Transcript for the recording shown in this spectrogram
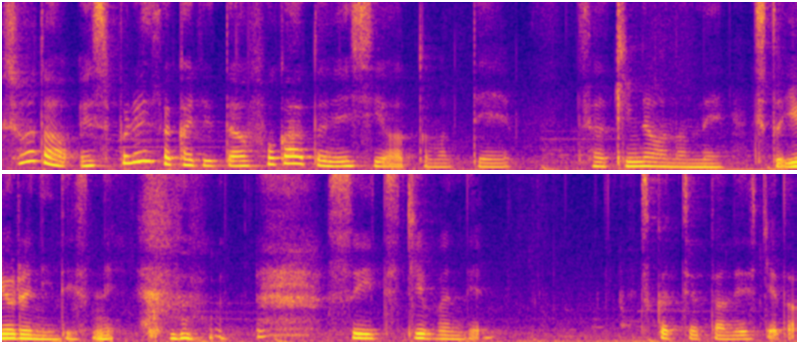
そうだエスプレッソかけてアフォガートにしようと思って。そう昨日のねちょっと夜にですね スイーツ気分で作っちゃったんですけど。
